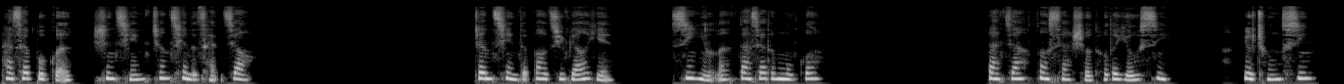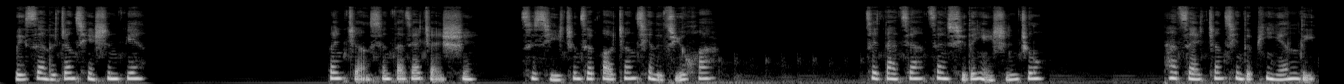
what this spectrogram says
他才不管身前张倩的惨叫。张倩的爆菊表演吸引了大家的目光，大家放下手头的游戏，又重新围在了张倩身边。班长向大家展示自己正在抱张倩的菊花，在大家赞许的眼神中，他在张倩的屁眼里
